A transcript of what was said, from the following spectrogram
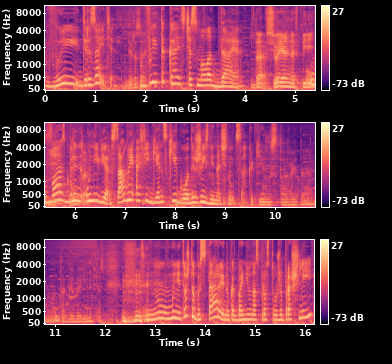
вы дерзайте. Дерзай. Вы такая сейчас молодая. Да, все реально впереди. У вас, блин, круто. универ. Самые офигенские годы жизни начнутся. Какие мы старые, да, мы вот так говорим сейчас. Ну, мы не то чтобы старые, но как бы они у нас просто уже прошли,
